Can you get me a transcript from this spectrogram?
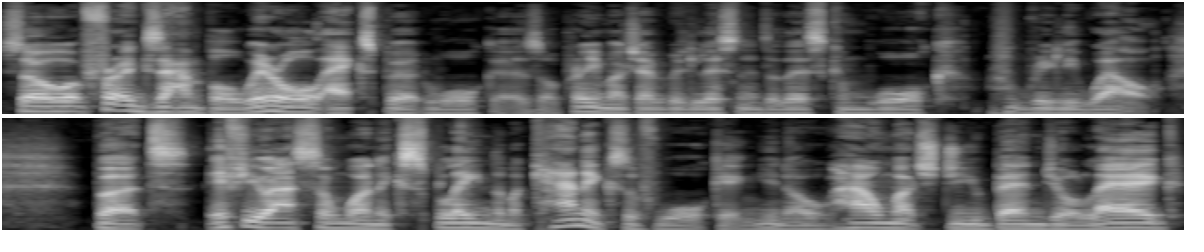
So, for example, we're all expert walkers, or pretty much everybody listening to this can walk really well. But if you ask someone, explain the mechanics of walking, you know, how much do you bend your leg?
